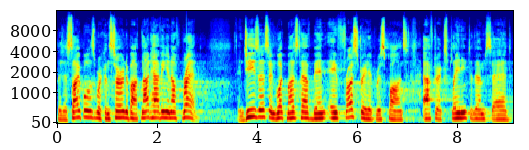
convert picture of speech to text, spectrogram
The disciples were concerned about not having enough bread. And Jesus, in what must have been a frustrated response, after explaining to them, said,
